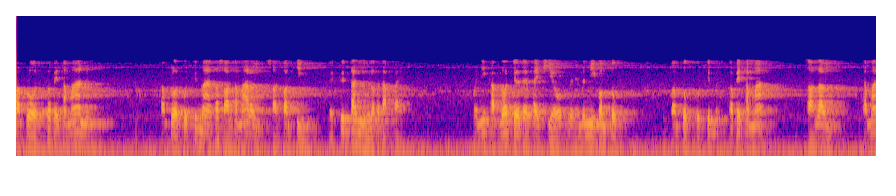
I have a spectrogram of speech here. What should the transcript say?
ความโกรธก็เป็นธรรมะหนึ่งความโกรธผุดขึ้นมาก็สอนธรรมะเราอีกสอนความจริงเกิดขึ้นตั้งอยู่แล้วก็ดับไป วันนี้ขับรถเจอแต่ไฟเขียวเนี่ยมันมีความสุขความสุขผุดขึ้นมาก็เป็นธรรมะสอนเราอีกธรรมะ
